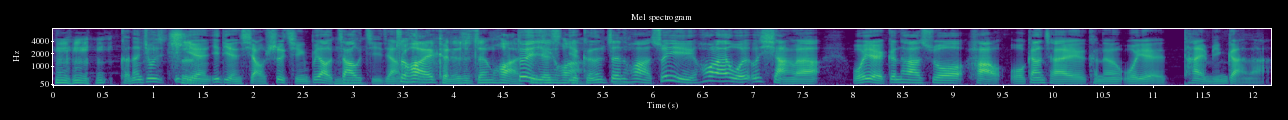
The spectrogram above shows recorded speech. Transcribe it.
可能就一点一点小事情，不要着急这样。这话也可能是真话，对，也也可能是真话。所以后来我我想了，我也跟他说：好，我刚才可能我也太敏感了，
